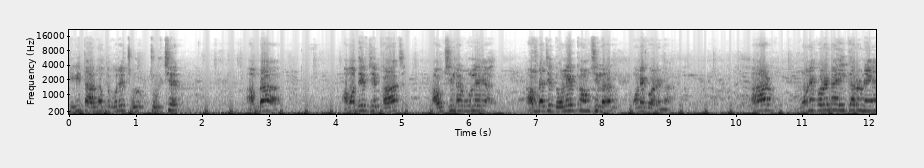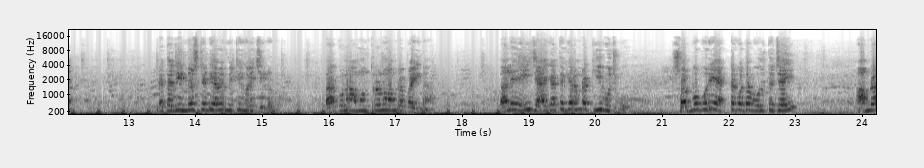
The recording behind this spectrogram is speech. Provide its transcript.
তিনি তার মতো করে চল- চলছেন। আমরা আমাদের যে কাজ কাউন্সিলর বলে আমরা যে দলের কাউন্সিলর মনে করে না। আর মনে করে না এই কারণে নেতাজি ইন্ডোর স্টেডিয়ামে মিটিং হয়েছিল। তার কোনো আমন্ত্রণও আমরা পাই না। তাহলে এই জায়গা থেকে আমরা কি বুঝব? সর্বোপরি একটা কথা বলতে চাই। আমরা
